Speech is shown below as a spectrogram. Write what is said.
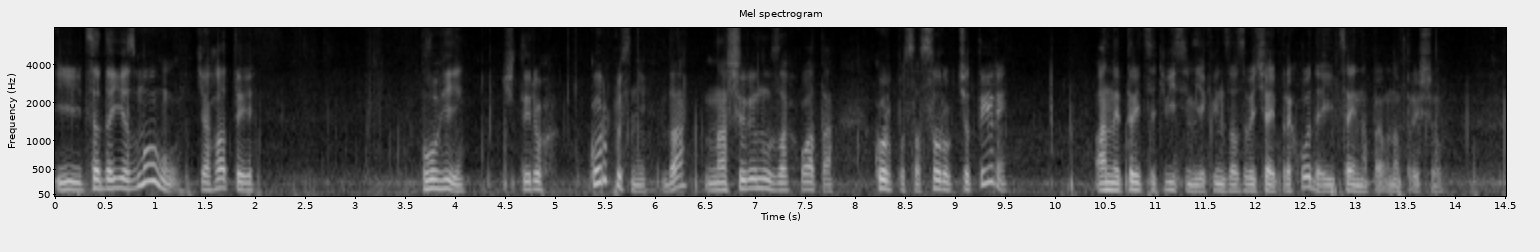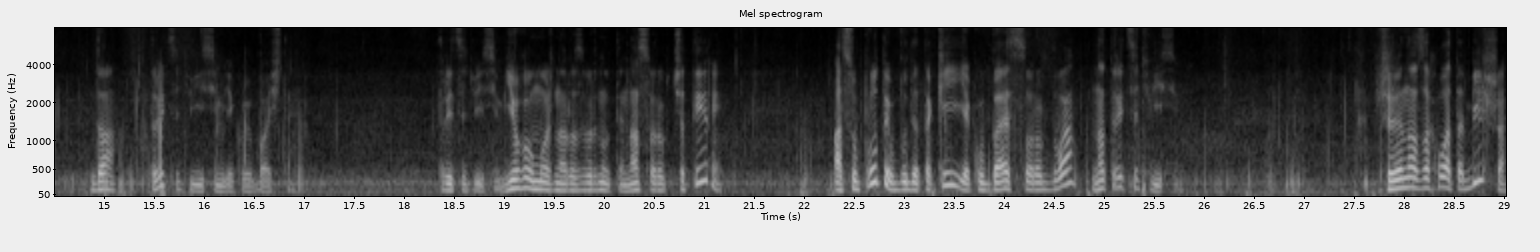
І це дає змогу тягати плуги чотирьохкорпусні да, на ширину захвата корпуса 44, а не 38, як він зазвичай приходить, і цей, напевно, прийшов. Да, 38, як ви бачите. 38. Його можна розвернути на 44. А супротив буде такий, як у БС-42 на 38. Ширина захвата більша,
